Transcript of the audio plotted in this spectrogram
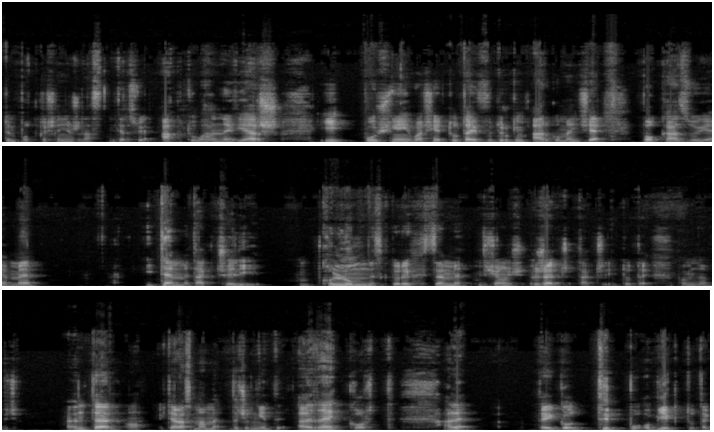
tym podkreśleniem, że nas interesuje aktualny wiersz i później właśnie tutaj w drugim argumencie pokazujemy itemy, tak, czyli kolumny, z których chcemy wziąć rzeczy, tak, czyli tutaj powinno być Enter, o, i teraz mamy wyciągnięty rekord, ale tego typu obiektu, tak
